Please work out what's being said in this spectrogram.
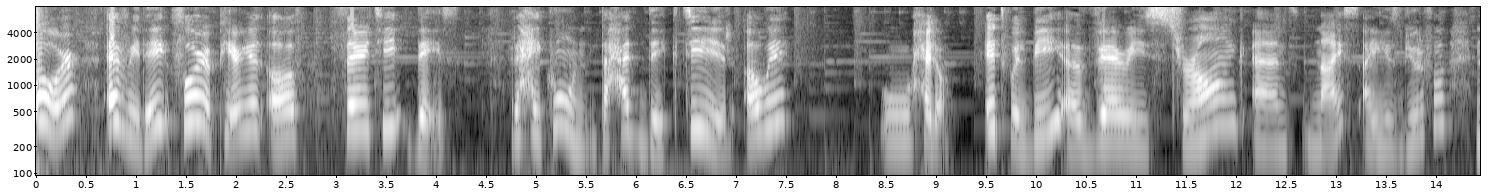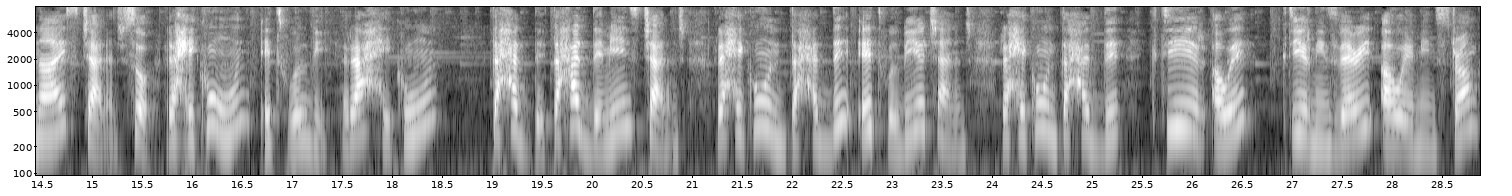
or every day for a period of 30 days رح يكون تحدي كتير قوي وحلو It will be a very strong and nice I use beautiful nice challenge so رح يكون it will be رح يكون تحدي تحدي means challenge رح يكون تحدي it will be a challenge رح يكون تحدي كتير قوي كتير means very قوي means strong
